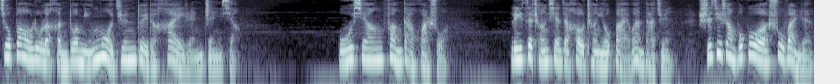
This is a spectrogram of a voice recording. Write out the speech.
就暴露了很多明末军队的骇人真相。吴襄放大话说：“李自成现在号称有百万大军，实际上不过数万人，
